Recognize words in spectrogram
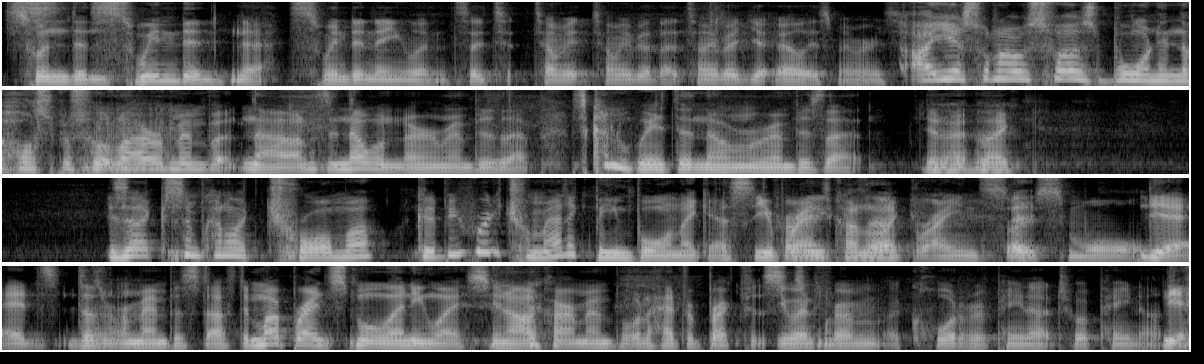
Swindon. Swindon, Yeah. Swindon, England. So t- tell me, tell me about that. Tell me about your earliest memories. Ah, yes, when I was first born in the hospital, I remember. No, honestly, no one remembers that. It's kind of weird that no one remembers that. You know, Yeah. like, is that some kind of like trauma? Could be really traumatic being born, I guess. Your Probably brain's kind of like, brain's so it- small. yeah, it doesn't Yeah. remember stuff. My brain's small anyway, so, you know, I can't remember what I had for breakfast. You went morning. from a quarter of a peanut to a peanut. Yeah.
